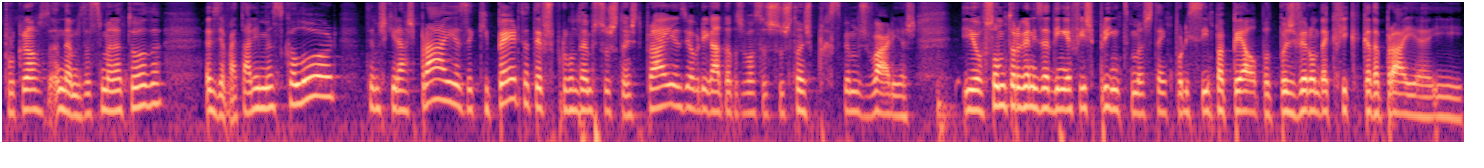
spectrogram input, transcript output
Porque nós andamos a semana toda a dizer vai estar imenso calor, temos que ir às praias aqui perto, até vos perguntamos sugestões de praias e obrigada pelas vossas sugestões porque recebemos várias. Eu sou muito organizadinha, fiz print, mas tenho que pôr isso em papel para depois ver onde é que fica cada praia e,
